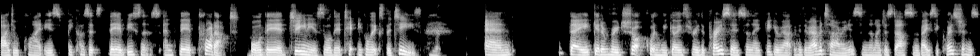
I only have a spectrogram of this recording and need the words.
ideal client is because it's their business and their product or Mhm. their genius or their technical expertise. Yep. And they get a rude shock when we go through the process and they figure out who their avatar is. And then I just ask some basic questions.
